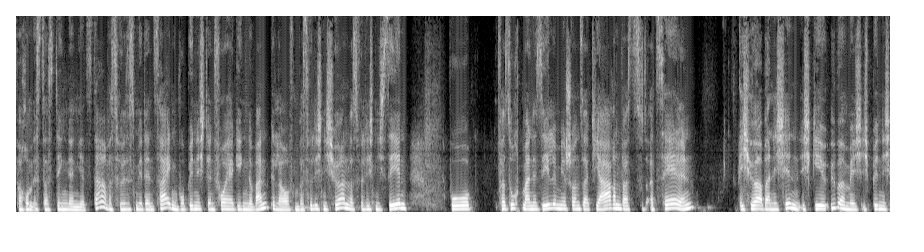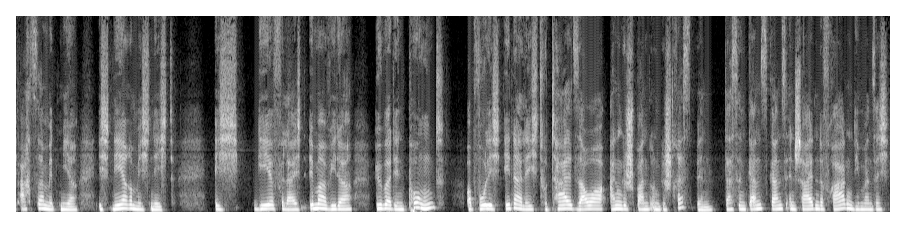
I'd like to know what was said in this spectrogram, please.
warum ist das Ding denn jetzt da? Was will es mir denn zeigen? Wo bin ich denn vorher gegen eine Wand gelaufen? Was will ich nicht hören? Was will ich nicht sehen? Wo versucht meine Seele mir schon seit Jahren was zu erzählen? Ich höre aber nicht hin. Ich gehe über mich. Ich bin nicht achtsam mit mir. Ich nähere mich nicht. Ich gehe vielleicht immer wieder über den Punkt, obwohl ich innerlich total sauer, angespannt und gestresst bin. Das sind ganz, ganz entscheidende Fragen, die man sich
